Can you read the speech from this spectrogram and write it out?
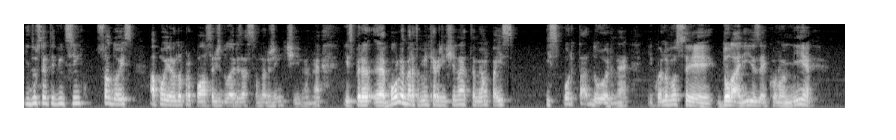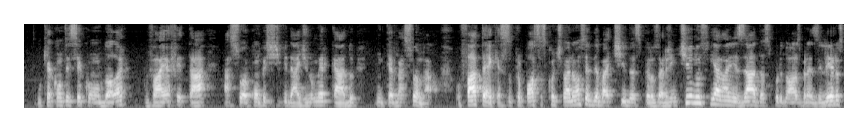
e dos 125, só dois apoiando a proposta de dolarização da Argentina. Né? É bom lembrar também que a Argentina também é um país exportador, né? E quando você dolariza a economia, o que acontecer com o dólar vai afetar a sua competitividade no mercado internacional. O fato é que essas propostas continuarão a ser debatidas pelos argentinos e analisadas por nós brasileiros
